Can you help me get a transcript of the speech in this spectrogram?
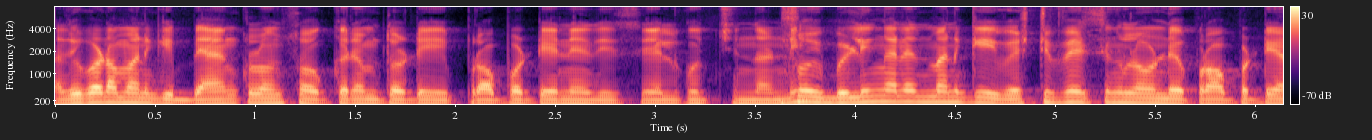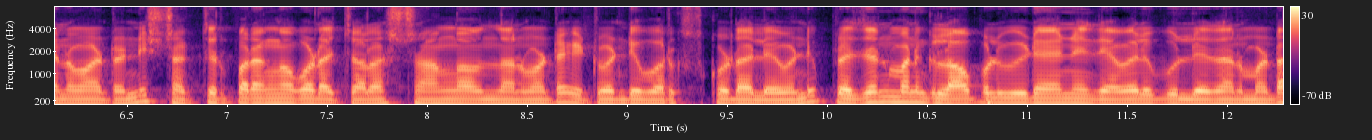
అది కూడా మనకి బ్యాంక్ లోన్ సౌకర్యంతో ప్రాపర్టీ అనేది సేల్కి వచ్చిందండి. సో ఈ బిల్డింగ్ అనేది మనకి వెస్ట్ ఫేసింగ్లో ఉండే ప్రాపర్టీ అనమాట అండి. స్ట్రక్చర్ పరంగా కూడా చాలా స్ట్రాంగ్గా ఉందన్నమాట. ఎటువంటి వర్క్స్ కూడా లేవండి. ప్రజెంట్ మనకి లోపల వీడియో అనేది అవైలబుల్ లేదనమాట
